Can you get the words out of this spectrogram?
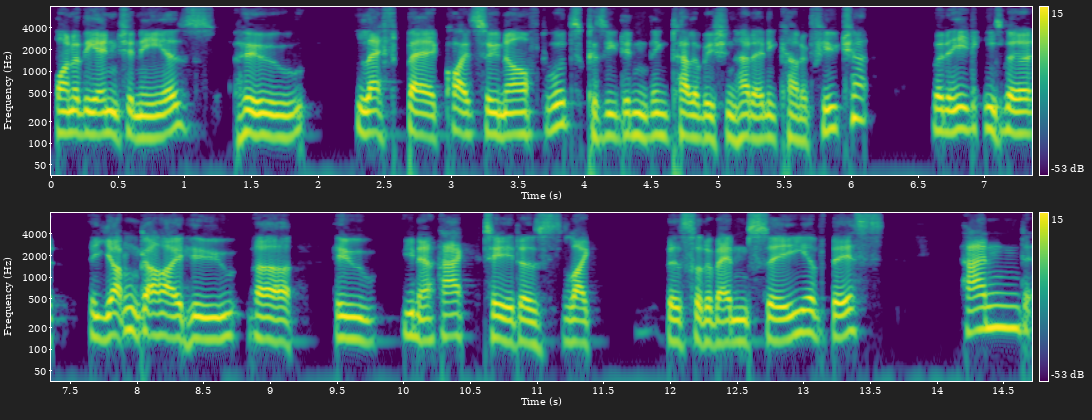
one of the engineers who left Baird quite soon afterwards because he didn't think television had any kind of future. But he's a, a young guy who uh, who you know acted as like the sort of MC of this. And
